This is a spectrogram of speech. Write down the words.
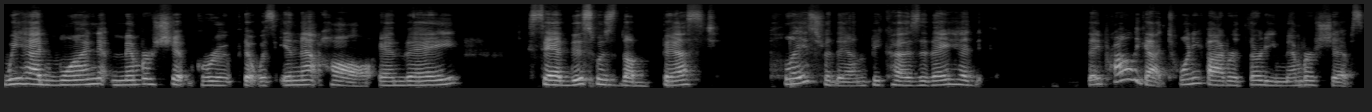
We had one membership group that was in that hall and they said this was the best place for them because they had they probably got 25 or 30 memberships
